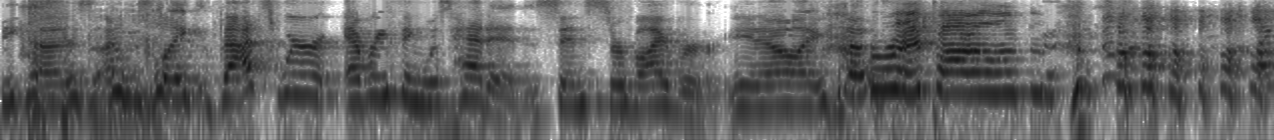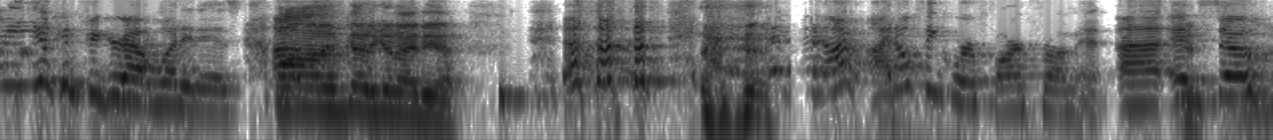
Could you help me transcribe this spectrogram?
because I was like, that's where everything was headed since Survivor, you know, like Rape Island. I mean, you can figure out what it is. Oh, um, I've got a good idea. and, and I, I don't think we're far from it. Uh, and so,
